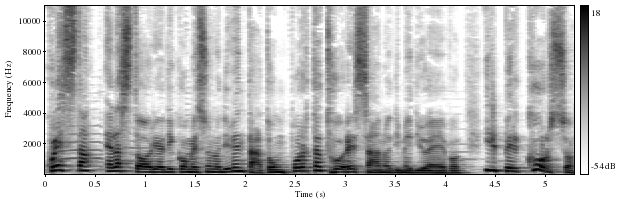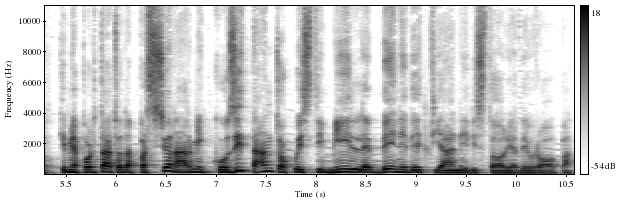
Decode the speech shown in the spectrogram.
Questa è la storia di come sono diventato un portatore sano di Medioevo, il percorso che mi ha portato ad appassionarmi così tanto a questi mille benedetti anni di storia d'Europa.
